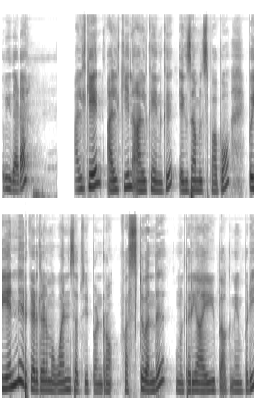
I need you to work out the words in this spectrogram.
புரியுதாடா? அல்கேன் அல்கீன் அல்கேனுக்கு எக்ஸாம்பிள்ஸ் பார்ப்போம். இப்போ என்ன இருக்க இடத்துல நம்ம ஒன் சப்ஸ்டியூட் பண்ணுறோம் ஃபஸ்ட்டு வந்து உங்களுக்கு தெரியும் ஐ பார்க்கணும்படி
